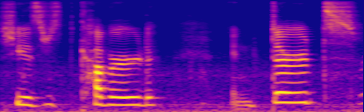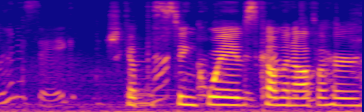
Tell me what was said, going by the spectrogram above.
She is just covered in dirt. She got the stink waves coming off of her.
